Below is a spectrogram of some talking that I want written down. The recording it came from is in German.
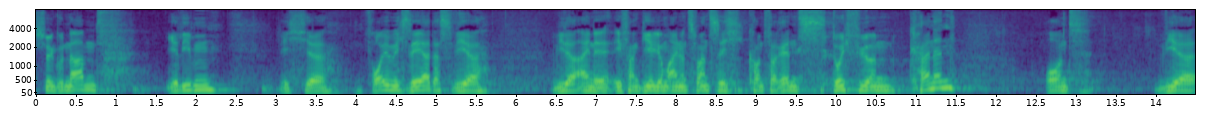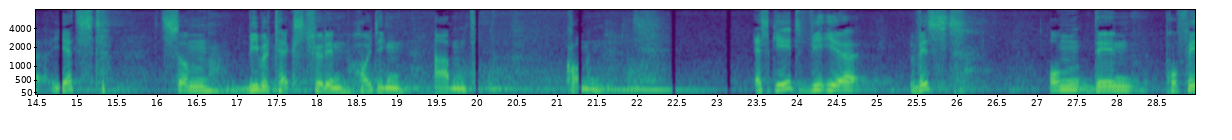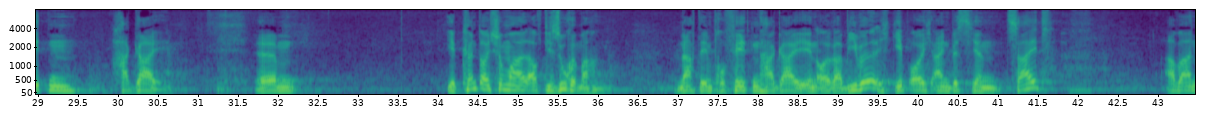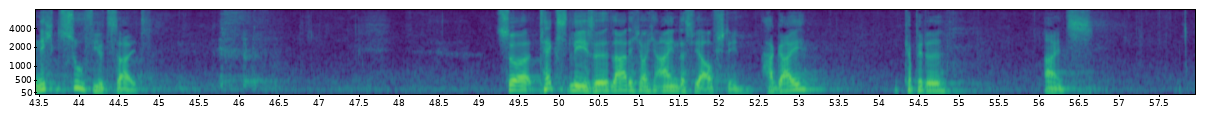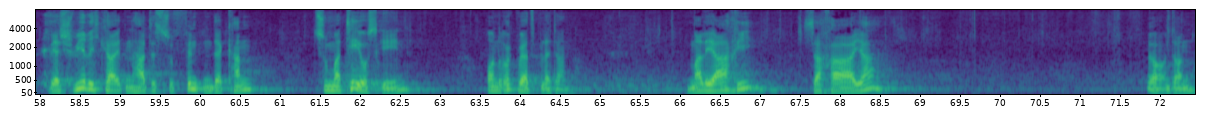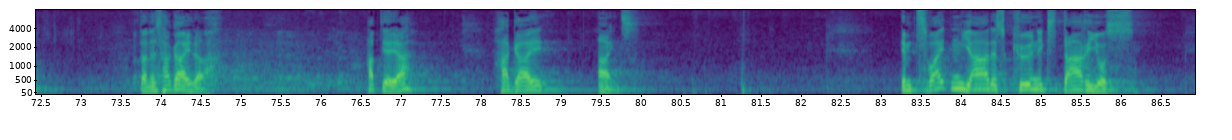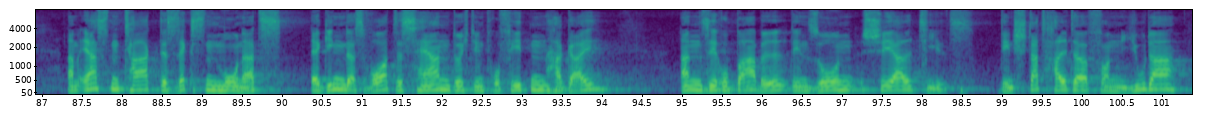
Schönen guten Abend, ihr Lieben. Ich äh, freue mich sehr, dass wir wieder eine Evangelium 21 Konferenz durchführen können und wir jetzt zum Bibeltext für den heutigen Abend kommen. Es geht, wie ihr wisst, um den Propheten Haggai. Ähm, ihr könnt euch schon mal auf die Suche machen nach dem Propheten Haggai in eurer Bibel. Ich gebe euch ein bisschen Zeit, aber nicht zu viel Zeit. Zur Textlese lade ich euch ein, dass wir aufstehen. Haggai, Kapitel 1. Wer Schwierigkeiten hat, es zu finden, der kann zu Matthäus gehen und rückwärts blättern. Maleachi, Zachariah. Ja, und dann, dann ist Haggai da. Habt ihr ja? Haggai 1. Im zweiten Jahr des Königs Darius am ersten Tag des sechsten Monats erging das Wort des Herrn durch den Propheten Haggai an Zerubabel, den Sohn Shealtils, den Statthalter von Juda,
